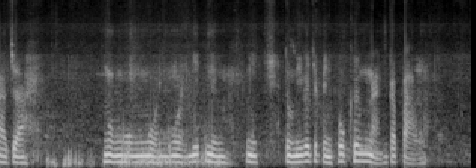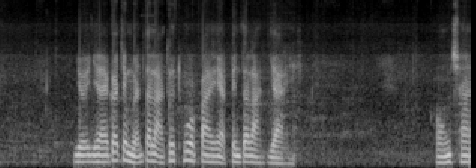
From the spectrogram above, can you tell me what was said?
อาจจะงงงงวยงวยนิดนึงนี่ตรงนี้ก็จะเป็นพวกเครื่องหนังกระเป๋า เยอะแยะก็จะเหมือนตลาดทั่ว ๆ ไปอะเป็นตลาดใหญ่ ของใช้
